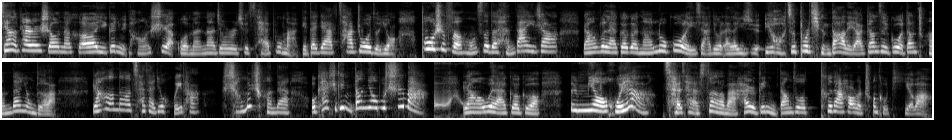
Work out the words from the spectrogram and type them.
前两天的时候呢，和一个女同事，我们呢就是去裁布嘛，给大家擦桌子用。布是粉红色的，很大一张。然后未来哥哥呢路过了一下，就来了一句：“ 哟，这布挺大的呀，干脆给我当床单用得了。”然后呢，彩彩就回他：“什么床单？我看是给你当尿不湿吧。”然后未来哥哥秒回啊：“彩彩，算了吧，还是给你当做特大号的创口贴吧。”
